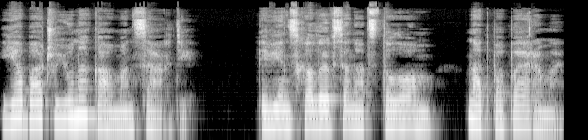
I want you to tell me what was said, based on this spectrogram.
я бачу юнака в мансарді. Він схилився над столом, над паперами.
